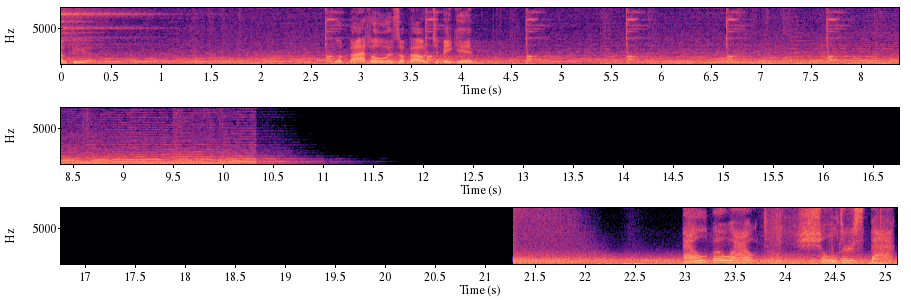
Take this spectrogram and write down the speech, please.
champion. The battle is about to begin. Elbow out, shoulders back,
